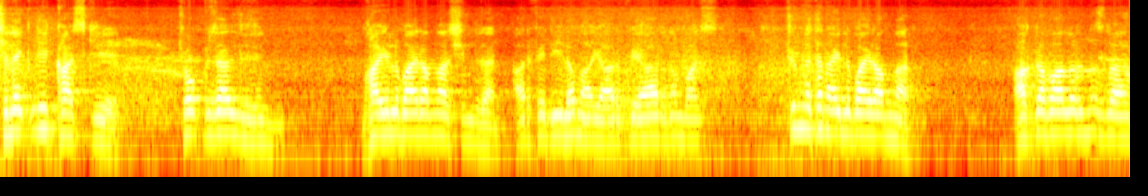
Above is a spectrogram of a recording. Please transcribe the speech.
Çilekli kaski. Çok güzel dedin. Hayırlı bayramlar şimdiden. Arife değil ama yarın yarından baş. Cümleten hayırlı bayramlar. Akrabalarınızla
